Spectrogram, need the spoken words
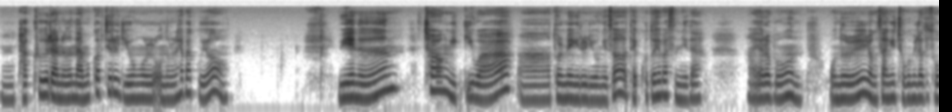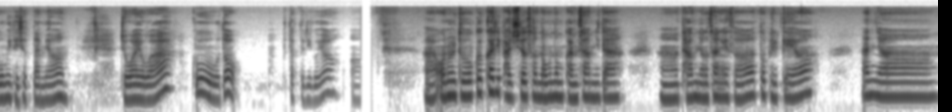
음, 바크라는 나무 껍질을 이용을 오늘 해봤고요. 위에는 청 이끼와 아, 돌멩이를 이용해서 데코도 해봤습니다. 아, 여러분 오늘 영상이 조금이라도 도움이 되셨다면 좋아요와 구독 부탁드리고요. 어, 아, 오늘도 끝까지 봐주셔서 너무너무 감사합니다. 어, 다음 영상에서 또 뵐게요. 안녕.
